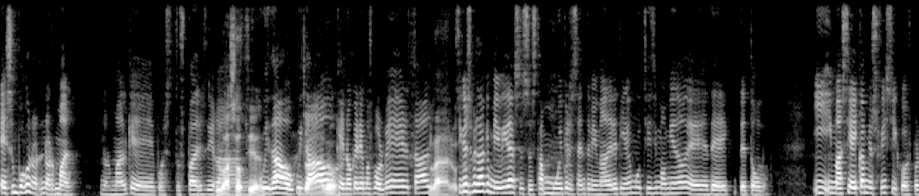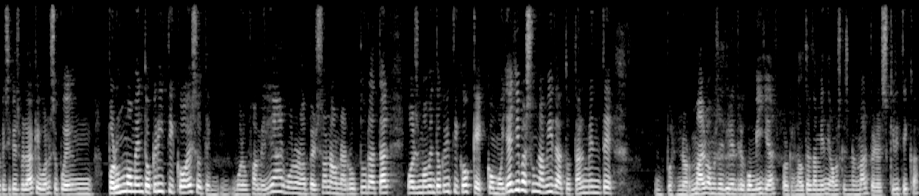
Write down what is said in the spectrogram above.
Es un poco normal, normal que pues tus padres digan cuidado, cuidado, que no queremos volver, tal. sí que es verdad que en mi vida es eso, está muy presente. Mi madre tiene muchísimo miedo de, de, todo. Y, y, más si hay cambios físicos, porque sí que es verdad que bueno, se pueden, por un momento crítico, eso, te muere un familiar, muere una persona, una ruptura, tal, o es un momento crítico que como ya llevas una vida totalmente pues normal, vamos a decir entre comillas, porque la otra también digamos que es normal, pero es crítica,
